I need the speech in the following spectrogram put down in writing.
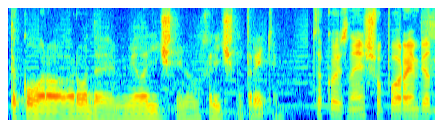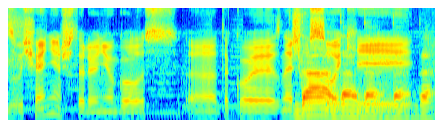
такого ро- рода мелодичные, меланхоличные треки. Такой, знаешь, упор ambient звучание, что ли, у нее голос? Э, такой, знаешь, Да, высокий. да, да, да, да.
